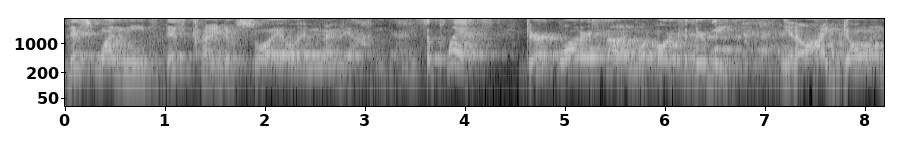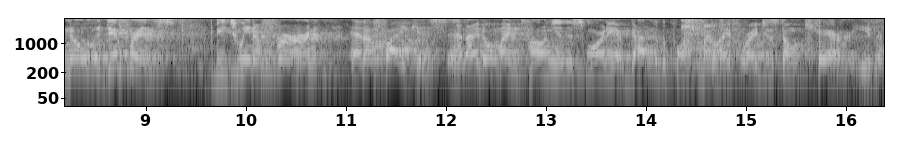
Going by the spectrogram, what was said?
this one needs this kind of soil, and, and it's a plant. Dirt, water, sun. What more could there be? You know, I don't know the difference between a fern and a ficus. And I don't mind telling you this morning, I've gotten to the point in my life where I just don't care either.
